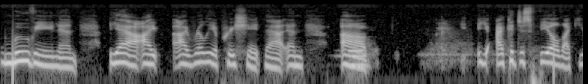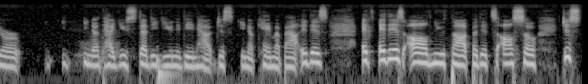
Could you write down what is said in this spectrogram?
moving, and yeah, I I really appreciate that, and uh, mm. I could just feel like you're you know how you studied unity and how it just you know came about. It is it, it is all new thought but it's also just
